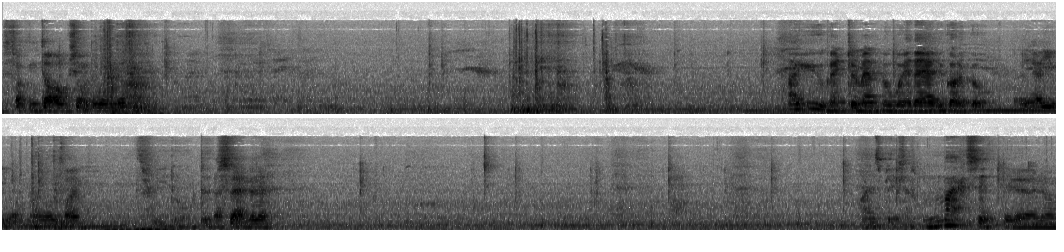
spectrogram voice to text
Fucking dog showing the window. Are you going to remember where there you gotta go? Yeah, you will all the time. Three daughters. That's them, innit? This place looks massive. Yeah, I know.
